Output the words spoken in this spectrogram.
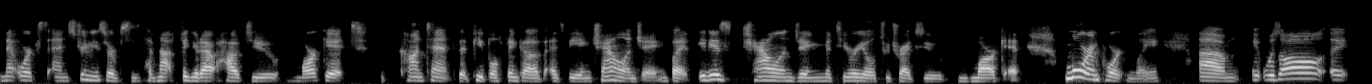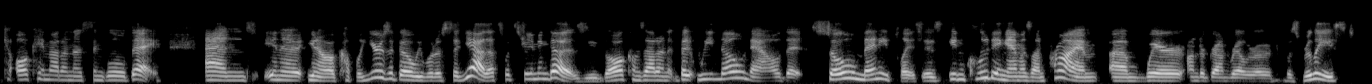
networks and streaming services have not figured out how to market content that people think of as being challenging, but it is challenging material to try to market. More importantly, um, it was all it all came out on a single day. And in a you know a couple years ago, we would have said, yeah, that's what streaming does. It all comes out on it. But we know now that so many places, including Amazon Prime, um, where Underground Railroad was released,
